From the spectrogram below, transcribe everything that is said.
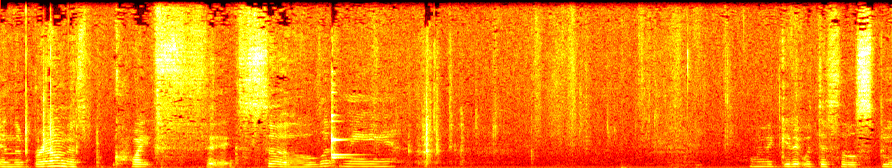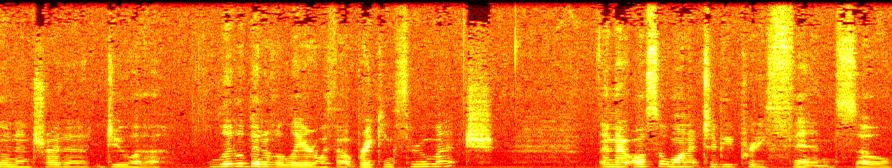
And the brown is quite so let me, I'm going to get it with this little spoon and try to do a little bit of a layer without breaking through much. And I also want it to be pretty thin, so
